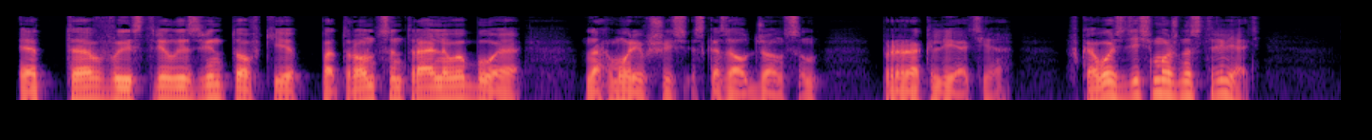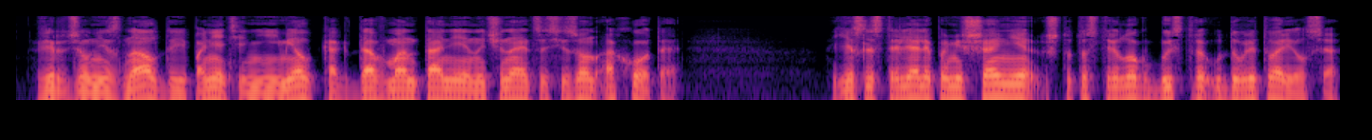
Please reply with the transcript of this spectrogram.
«Это выстрел из винтовки, патрон центрального боя», — нахмурившись, сказал Джонсон. «Проклятие! В кого здесь можно стрелять?» Вирджил не знал, да и понятия не имел, когда в Монтане начинается сезон охоты. Если стреляли по мишени, что-то стрелок быстро удовлетворился.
